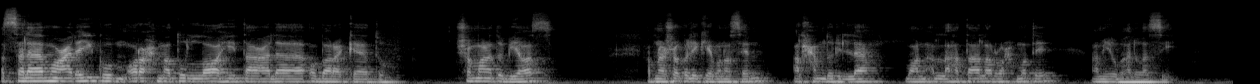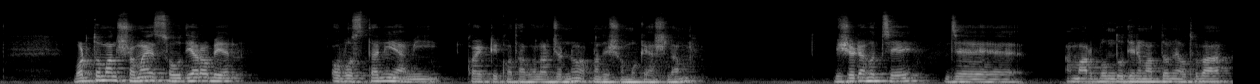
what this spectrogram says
আসসালামু আলাইকুম ওরহমতুল্লাহি তালা ওবারাকাত সম্মানিত বিয়াস আপনারা সকলে কেমন আছেন? আলহামদুলিল্লাহ মন আল্লাহ তালার রহমতে আমিও ভালো আছি। বর্তমান সময়ে সৌদি আরবের অবস্থা নিয়ে আমি কয়েকটি কথা বলার জন্য আপনাদের সম্মুখে আসলাম। বিষয়টা হচ্ছে যে, আমার বন্ধুদের মাধ্যমে অথবা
